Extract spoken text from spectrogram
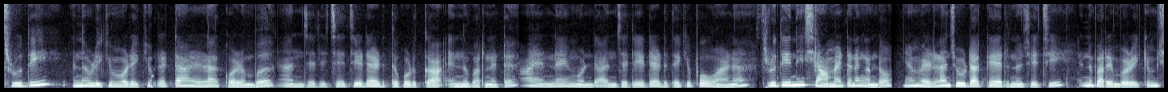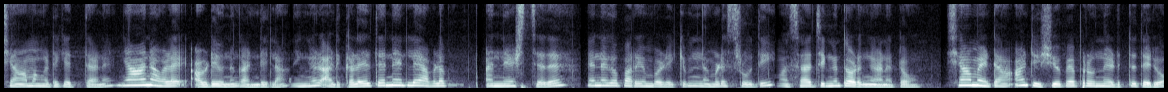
ശ്രുതി എന്ന് വിളിക്കുമ്പോഴേക്കും പുരട്ടാനുള്ള കുഴമ്പ് ഞാൻ അഞ്ജലി ചേച്ചിയുടെ അടുത്ത് കൊടുക്കുക എന്ന് പറഞ്ഞിട്ട് ആ എണ്ണയും കൊണ്ട് അഞ്ജലിയുടെ അടുത്തേക്ക് പോവാണ്. ശ്രുതി നീ ശ്യാമേട്ടനെ കണ്ടോ? ഞാൻ വെള്ളം ചൂടാക്കായിരുന്നു ചേച്ചി എന്ന് പറയുമ്പോഴേക്കും ശ്യാം അങ്ങോട്ടേക്ക് എത്താണ്. ഞാൻ അവളെ അവിടെയൊന്നും കണ്ടില്ല. നിങ്ങൾ അടുക്കളയിൽ തന്നെയല്ലേ അവളെ അന്വേഷിച്ചത്? എന്നൊക്കെ പറയുമ്പോഴേക്കും നമ്മുടെ ശ്രുതി മസാജിങ് തുടങ്ങുകയാണ് കേട്ടോ. ശ്യാമേട്ടാ ആ ടിഷ്യൂ പേപ്പർ ഒന്ന് എടുത്തു തരുമോ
